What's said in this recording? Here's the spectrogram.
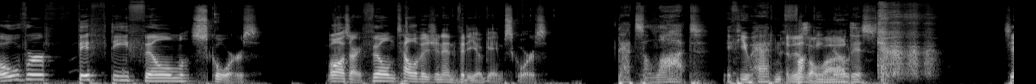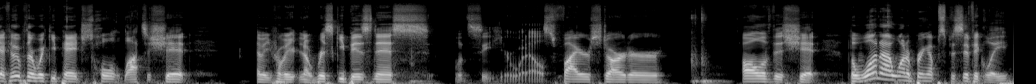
over 50 film scores. Well, sorry, film, television, and video game scores. That's a lot. If you hadn't It is a fucking lot. noticed. so yeah, if you look at their wiki page, just whole lots of shit. I mean, probably you know, risky business. Let's see here, what else? Firestarter, all of this shit. The one I want to bring up specifically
